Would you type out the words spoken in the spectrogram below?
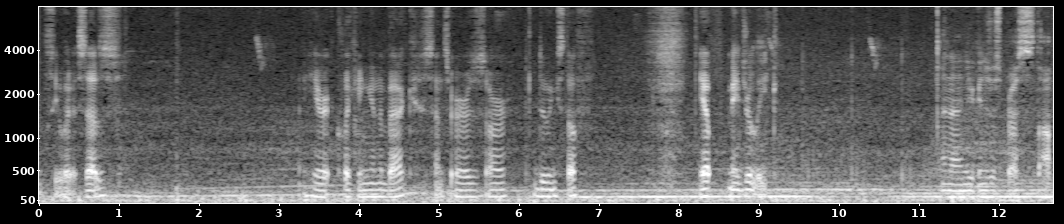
We'll see what it says. I hear it clicking in the back. Sensors are doing stuff. Yep, major leak. And then you can just press stop.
